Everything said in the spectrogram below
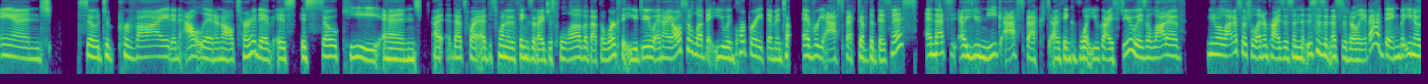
And so to provide an outlet an alternative is is so key and I, that's why uh, it's one of the things that i just love about the work that you do and i also love that you incorporate them into every aspect of the business and that's a unique aspect i think of what you guys do is a lot of you know a lot of social enterprises and this isn't necessarily a bad thing but you know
